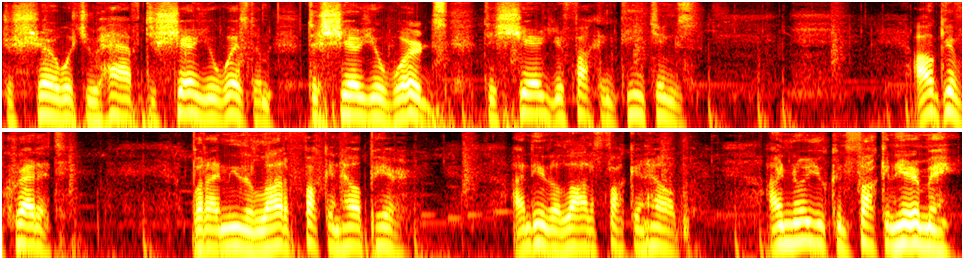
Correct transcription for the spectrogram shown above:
to share what you have, to share your wisdom, to share your words, to share your fucking teachings. I'll give credit, but I need a lot of fucking help here. I need a lot of fucking help. I know you can fucking hear me.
